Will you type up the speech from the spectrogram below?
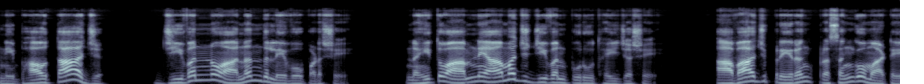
નિભાવતા જ જીવનનો આનંદ લેવો પડશે. નહીં તો આમને આમ જ જીવન પૂરું થઈ જશે. આવા જ પ્રેરંગ પ્રસંગો માટે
